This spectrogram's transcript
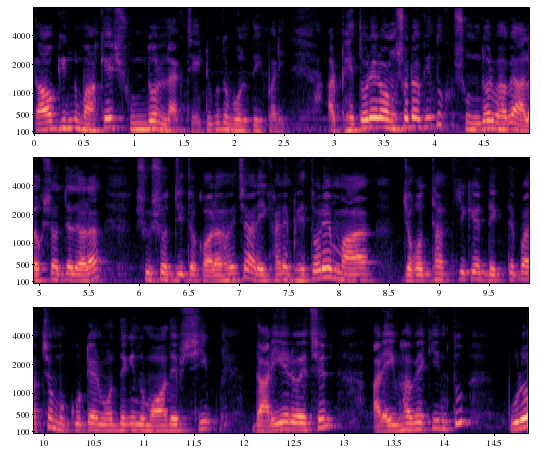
তাও কিন্তু মাকে সুন্দর লাগছে, এটুকু তো বলতেই পারি। আর ভেতরের অংশটাও কিন্তু খুব সুন্দরভাবে আলোকসজ্জা দ্বারা সুসজ্জিত করা হয়েছে। আর এখানে ভেতরে মা জগদ্ধাত্রীকে দেখতে পাচ্ছ, মুকুটের মধ্যে কিন্তু মহাদেব শিব দাঁড়িয়ে রয়েছেন। আর এইভাবে কিন্তু পুরো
